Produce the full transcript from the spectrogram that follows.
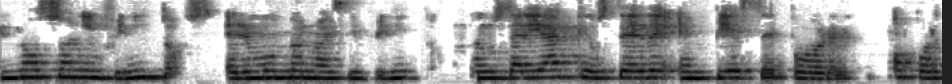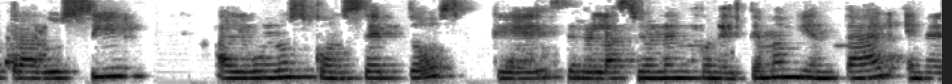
no son infinitos, el mundo no es infinito. Me gustaría que usted empiece por o por traducir algunos conceptos que se relacionan con el tema ambiental en el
